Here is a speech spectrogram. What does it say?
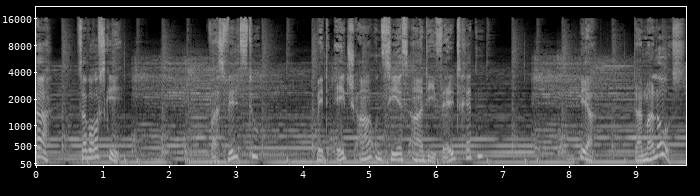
Ah, Zaborowski. Was willst du? Mit HR und CSA die Welt retten? Ja, dann mal los.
